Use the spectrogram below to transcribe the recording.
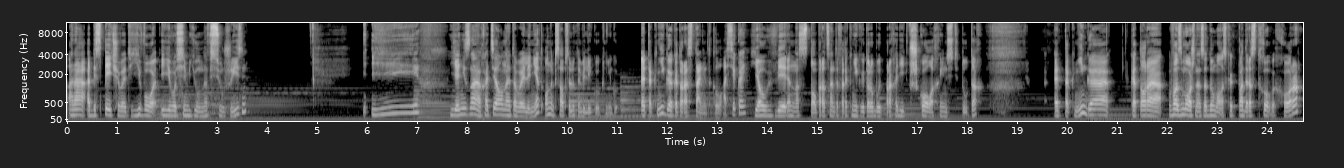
она обеспечивает его и его семью на всю жизнь. И я не знаю, хотел он этого или нет, он написал абсолютно великую книгу. Это книга, которая станет классикой, я уверен на 100%. Это книга, которая будет проходить в школах и институтах. Это книга, которая, возможно, задумалась как подростковый хоррор,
